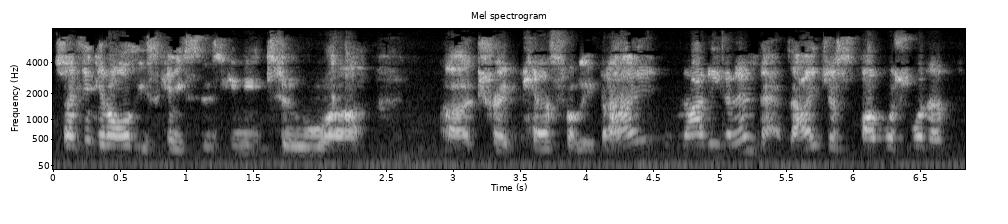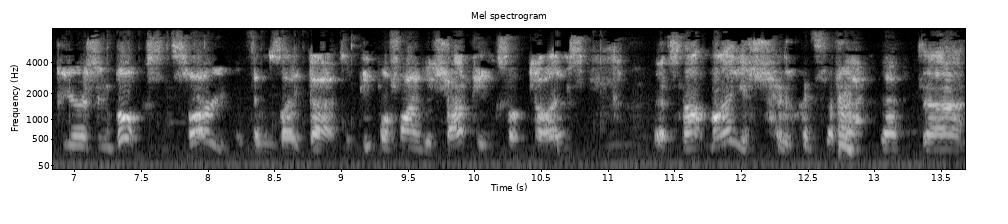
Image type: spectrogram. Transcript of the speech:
So I think in all these cases you need to uh, uh, tread carefully. But I'm not even in that. I just publish what appears in books and sorry and things like that. And people find it shocking sometimes. That's not my issue. It's the fact that uh,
